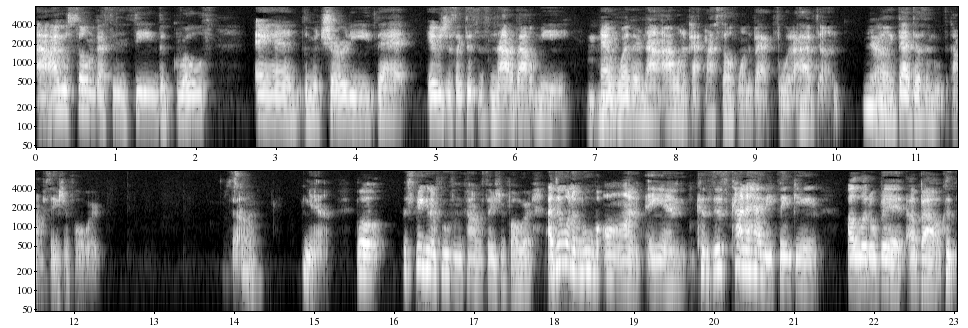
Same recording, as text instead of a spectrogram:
I I was so invested in seeing the growth and the maturity that it was just like this is not about me Mhm. and whether or not I want to pat myself on the back for what I've done. yeah. Like that doesn't move the conversation forward. So yeah. Well, speaking of moving the conversation forward, I do want to move on, and because this kind of had me thinking a little bit about because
